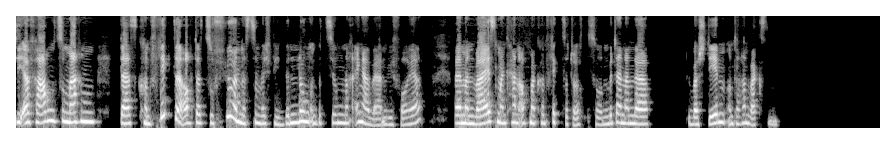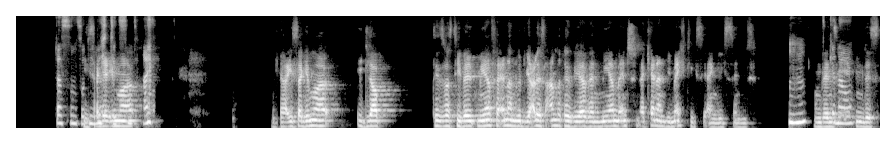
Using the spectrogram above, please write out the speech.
die Erfahrung zu machen, dass Konflikte auch dazu führen, dass zum Beispiel Bindungen und Beziehungen noch enger werden wie vorher, weil man weiß, man kann auch mal Konfliktsituationen miteinander überstehen und daran wachsen. Das sind so ich die wichtigsten ja immer, drei. Ja, ich sage immer, ich glaube, das, was die Welt mehr verändern würde wie alles andere, wäre, wenn mehr Menschen erkennen, wie mächtig sie eigentlich sind. Mhm, und wenn genau. sie eben das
